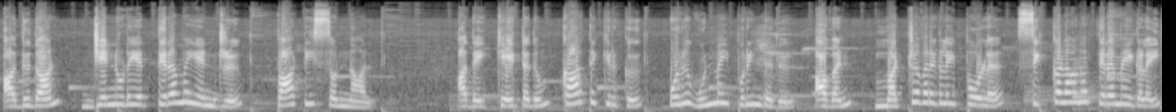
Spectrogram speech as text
அதுதான் என்னுடைய திறமை என்று பாட்டி சொன்னாள். அதை கேட்டதும் கார்த்திக்கிற்கு ஒரு உண்மை புரிந்தது. அவன் மற்றவர்களைப் போல சிக்கலான திறமைகளை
